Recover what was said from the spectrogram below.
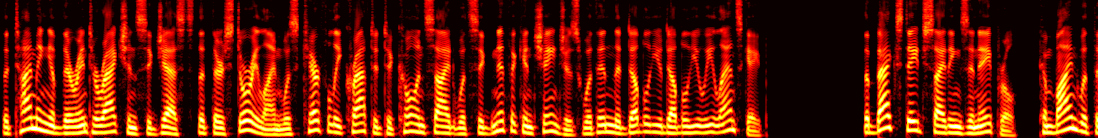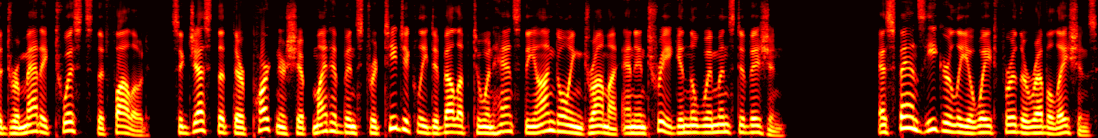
the timing of their interactions suggests that their storyline was carefully crafted to coincide with significant changes within the WWE landscape. The backstage sightings in April, combined with the dramatic twists that followed, suggest that their partnership might have been strategically developed to enhance the ongoing drama and intrigue in the women's division. As fans eagerly await further revelations,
